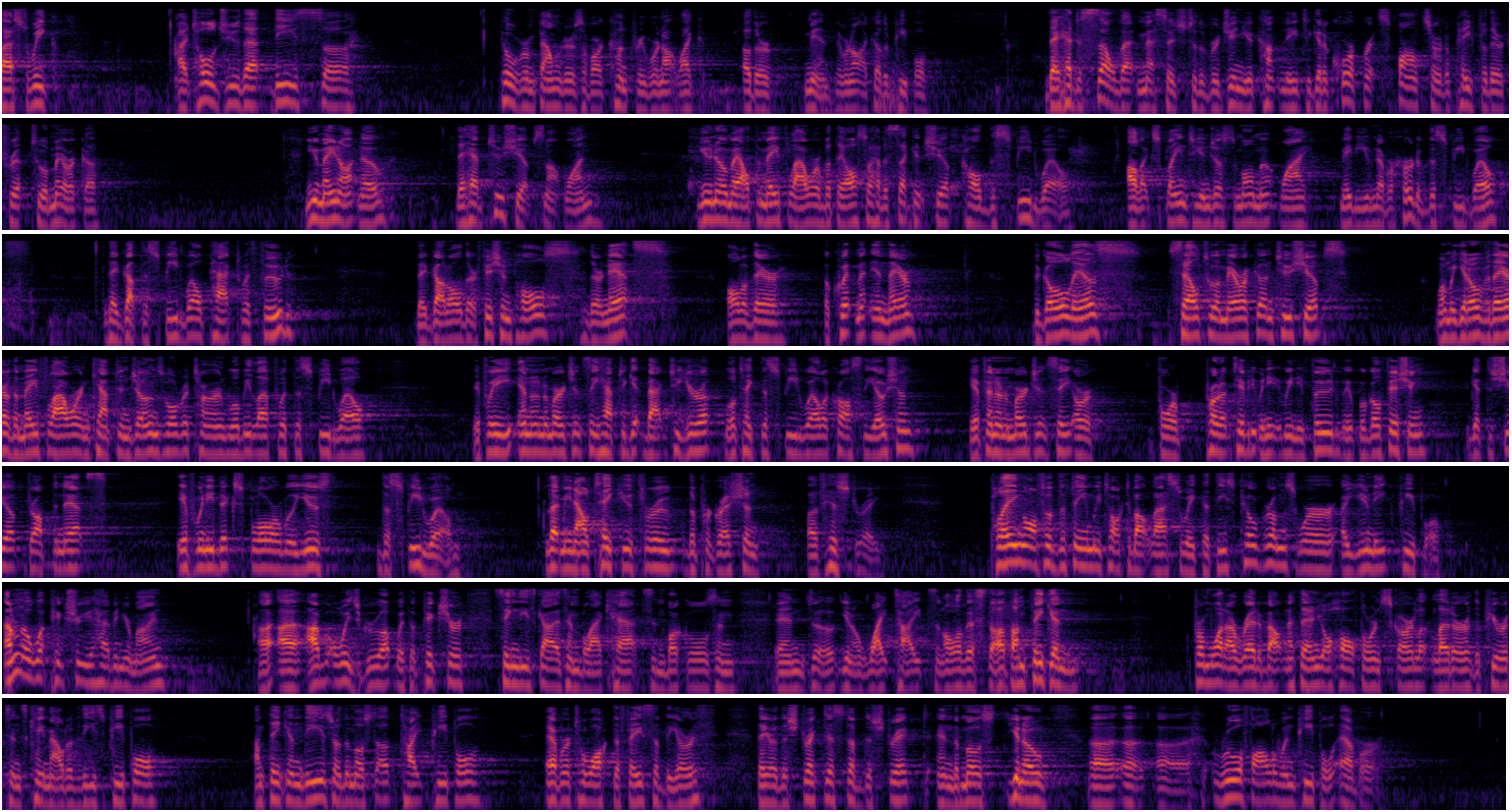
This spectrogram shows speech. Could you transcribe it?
Last week, I told you that these uh, pilgrim founders of our country were not like other men, they were not like other people. They had to sell that message to the Virginia company to get a corporate sponsor to pay for their trip to America. You may not know, they have two ships, not one. You know about the Mayflower, but they also have a second ship called the Speedwell. I'll explain to you in just a moment why maybe you've never heard of the Speedwell. They've got the Speedwell packed with food. They've got all their fishing poles, their nets, all of their equipment in there. The goal is sell to America in two ships. When we get over there, the Mayflower and Captain Jones will return. We'll be left with the Speedwell. If we, in an emergency, have to get back to Europe, we'll take the Speedwell across the ocean. If in an emergency or for productivity, we need, we need food, we'll go fishing, get the ship, drop the nets. If we need to explore, we'll use the Speedwell. Let me now take you through the progression of history playing off of the theme we talked about last week that these pilgrims were a unique people. I don't know what picture you have in your mind. I, I, have always grew up with a picture seeing these guys in black hats and buckles and and uh, you know white tights and all of this stuff. I'm thinking, from what I read about Nathaniel Hawthorne's Scarlet Letter, the Puritans came out of these people. I'm thinking these are the most uptight people ever to walk the face of the earth. They are the strictest of the strict and the most, you know, uh, uh, uh, rule following people ever.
